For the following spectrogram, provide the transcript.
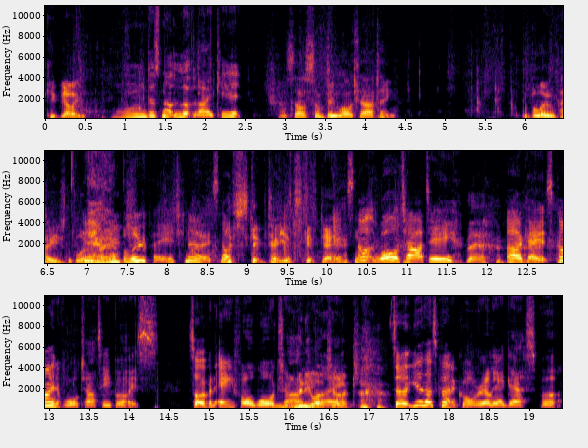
Keep going. Mm, does not look like it. I saw something wall charting. The blue page, the blue page. Blue page? No, it's not. You've skipped it, you've skipped it. It's not wall charty. there. Okay, it's kind of wall charty, but it's sort of an A4 wall chart. Mini wall like- chart. So yeah, that's kind of cool, really, I guess. But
